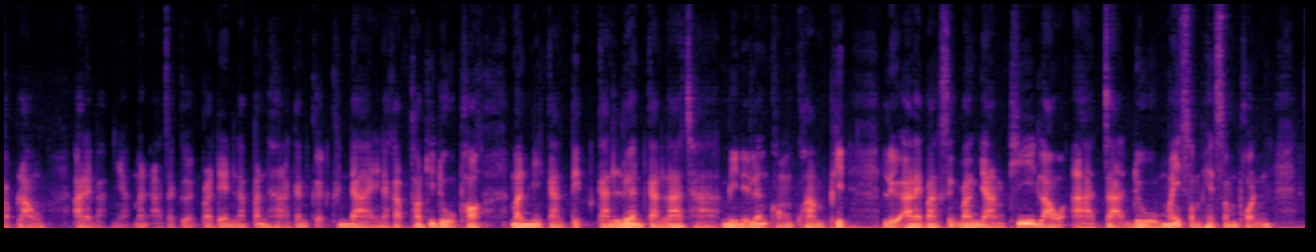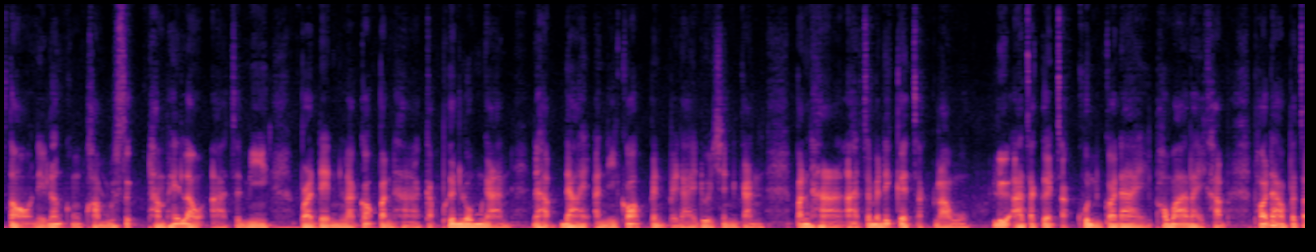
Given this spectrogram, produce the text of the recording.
กับเรา อะไรแบบนี้มันอาจจะเกิดประเด็นและปัญหากันเกิดขึ้นได้นะครับเท่าที่ดูเพราะมันมีการติดการเลื่อนการล่าช้ามีในเรื่องของความผิด หรืออะไรบางสิ่งบางอย่างที่เราอาจจะดูไม่สมเหตุสมผลต่อในเรื่องของความรู้สึกทำให้เราอาจจะมีประเด็นแล้วก็ปัญหากับเพื่อนร่วมงานนะครับได้อันนี้ก็เป็นไปได้ด้วยเช่นกัน ปัญหาอาจจะไม่ได้เกิดจากเรา หรืออาจจะเกิดจากคุณก็ได้ เพราะว่าอะไรครับ เพราะดาวประจ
